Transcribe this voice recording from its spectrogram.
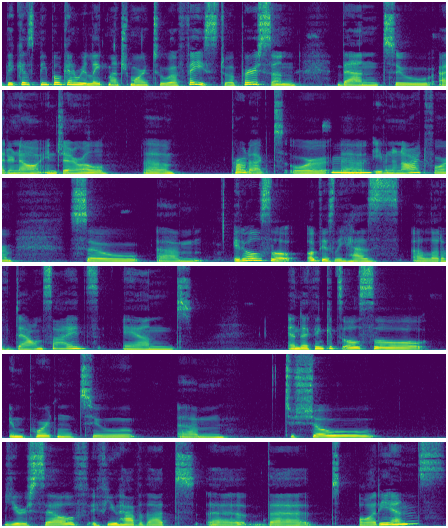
because people can relate much more to a face, to a person, than to I don't know in general uh, product or mm. uh, hmm. even an art form. So um, it also obviously has a lot of downsides, and and I think it's also important to um, to show yourself if you have that uh, that audience,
